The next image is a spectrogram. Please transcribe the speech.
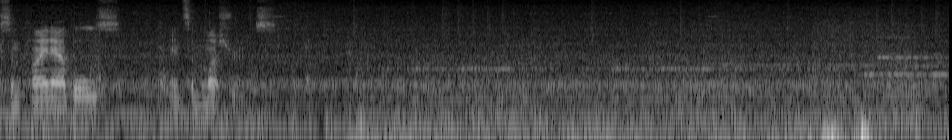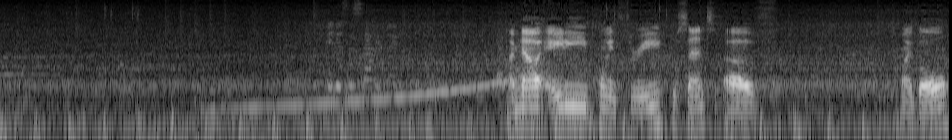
some pineapples and some mushrooms. It is a Saturday. I'm now at 80.3% of my goal.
